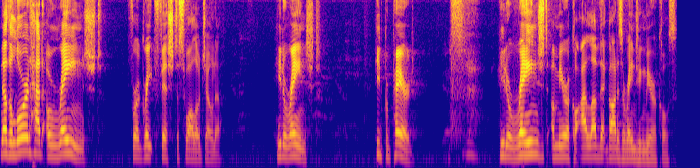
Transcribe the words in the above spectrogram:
Now, the Lord had arranged for a great fish to swallow Jonah. He'd arranged, he'd prepared. He'd arranged a miracle. I love that God is arranging miracles.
